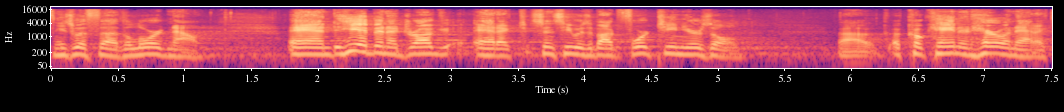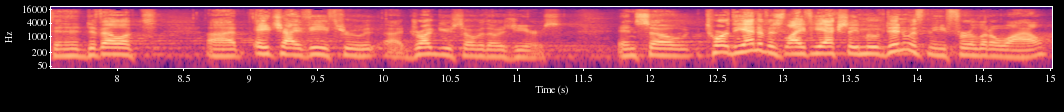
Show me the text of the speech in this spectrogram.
He's with uh, the Lord now. And he had been a drug addict since he was about 14 years old, uh, a cocaine and heroin addict, and had developed uh, HIV through uh, drug use over those years. And so, toward the end of his life, he actually moved in with me for a little while.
